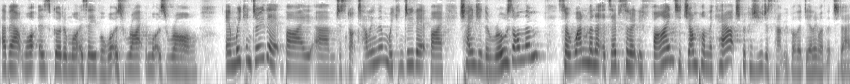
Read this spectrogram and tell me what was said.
about what is good and what is evil, what is right and what is wrong. And we can do that by um, just not telling them. We can do that by changing the rules on them. So one minute it's absolutely fine to jump on the couch because you just can't be bothered dealing with it today.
